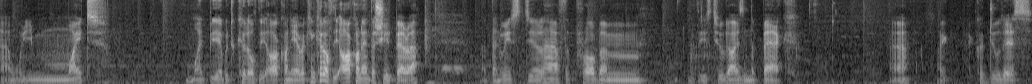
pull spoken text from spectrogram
And we might might be able to kill off the Archon. Yeah, we can kill off the Archon and the Shield Bearer. But then we still have the problem with these two guys in the back. Yeah, I, I could do this.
